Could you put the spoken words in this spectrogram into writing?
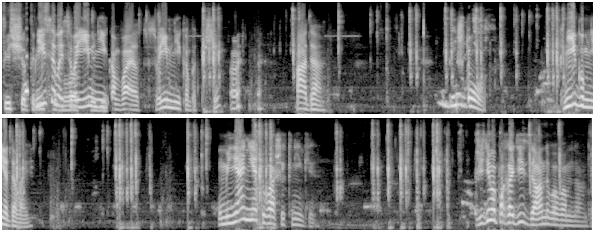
Тысяча Подписывай своим ником, Вайлд. Своим ником подпиши. А, да. Что? Книгу мне давай. У меня нету вашей книги. Видимо, проходить заново вам надо.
